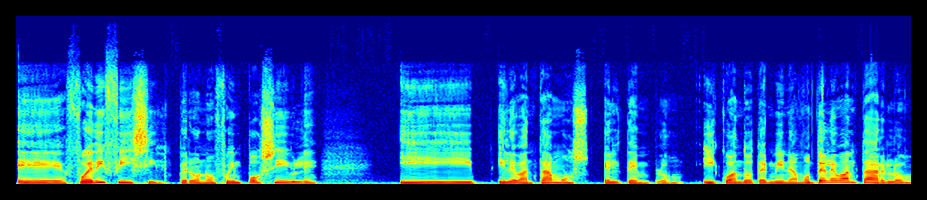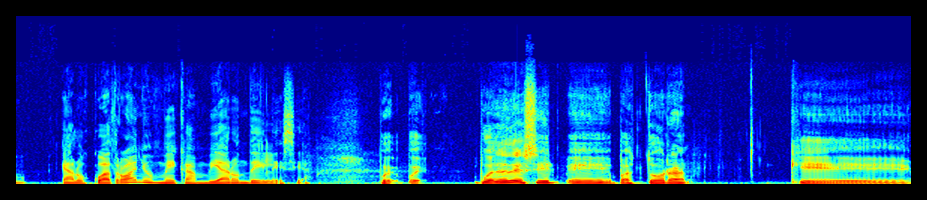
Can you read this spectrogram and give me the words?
Eh, fue difícil, pero no fue imposible. Y, y levantamos el templo. Y cuando terminamos de levantarlo, a los cuatro años me cambiaron de iglesia. Pues, pues, puede decir, eh, pastora, que,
